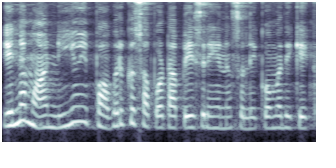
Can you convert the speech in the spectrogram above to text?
என்னம்மா நீயும் இப்போ அவருக்கு சப்போர்ட்டாக பேசுகிறேன்னு சொல்லி கோமதி கேட்க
